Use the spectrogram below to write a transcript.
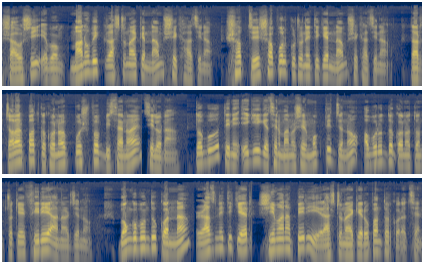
সাহসী এবং মানবিক রাষ্ট্রনায়কের নাম শেখ হাসিনা। সবচেয়ে সফল কূটনীতিকের নাম শেখ হাসিনা। তার চলার পথ কখনো পুষ্প বিছানয় ছিল না। তবুও তিনি এগিয়ে গেছেন মানুষের মুক্তির জন্য, অবরুদ্ধ গণতন্ত্রকে ফিরিয়ে আনার জন্য। বঙ্গবন্ধু কন্যা রাজনীতিকের সীমানা পেরিয়ে রাষ্ট্রনায়কে রূপান্তর করেছেন।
